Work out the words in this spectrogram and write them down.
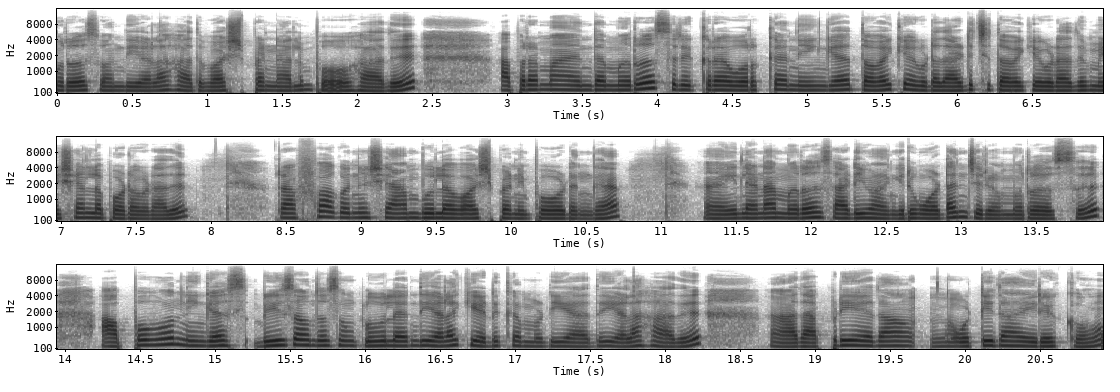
மிரர்ஸ் வந்து இழகாது வாஷ் பண்ணாலும் போகாது. அப்புறமா இந்த மிரர்ஸ் இருக்கிற ஒர்க்கை நீங்கள் துவைக்கக்கூடாது அடித்து துவைக்கக்கூடாது மிஷினில் போடக்கூடாது. ரஃப்பாக கொஞ்சம் ஷாம்பூவில் வாஷ் பண்ணி போடுங்க. இல்லைனா இல்லைன்னா மிரர்ஸ் அடி வாங்கிடும் உடஞ்சிரும் மிரர்ஸு. அப்போவும் நீங்கள் பி சவுந்தசன் க்ளூலேருந்து இலக்கி எடுக்க முடியாது இழகாது அது அப்படியே தான் ஒட்டி தான் இருக்கும்.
